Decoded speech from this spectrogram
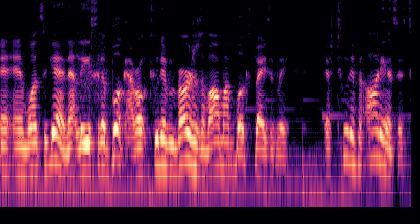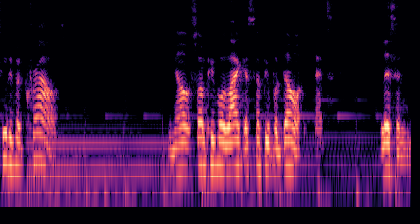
and, and, once again that leads to the book. I wrote two different versions of all my books, basically. There's two different audiences, two different crowds. You know, some people like it, some people don't. That's listen,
